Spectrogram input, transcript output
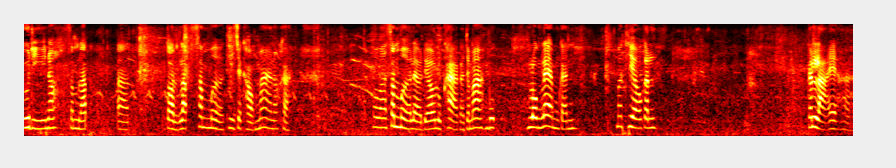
ดูดีเนาะสำหรับอตอนรับซัมเมอร์ที่จะเข้ามาเนาะค่ะ เพราะว่าซัมเมอร์แล้วเดี๋ยวลูกค้าก็จะมาบุกโรงแรมกัน มาเที่ยวกัน กันหลายอะค่ะ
